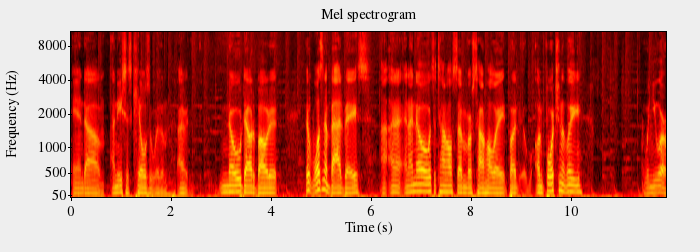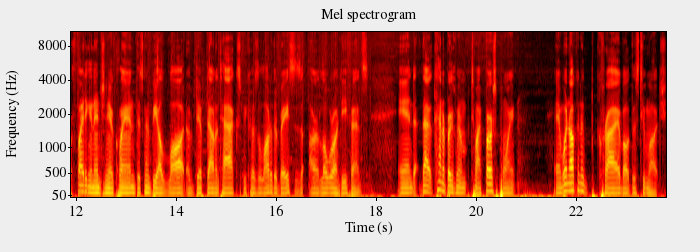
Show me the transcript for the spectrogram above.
And um, kills it with them. I, no doubt about it. It wasn't a bad base. I, and I know it's a Town Hall 7 versus Town Hall 8 but unfortunately when you are fighting an engineer clan there's going to be a lot of dip down attacks because a lot of their bases are lower on defense. And that kind of brings me to my first point and we're not going to cry about this too much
